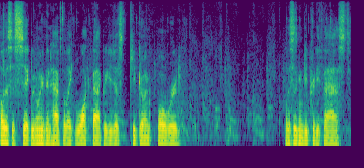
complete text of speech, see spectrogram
Oh, this is sick. We don't even have to, like, walk back. We can just keep going forward. Well, this is going to be pretty fast.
